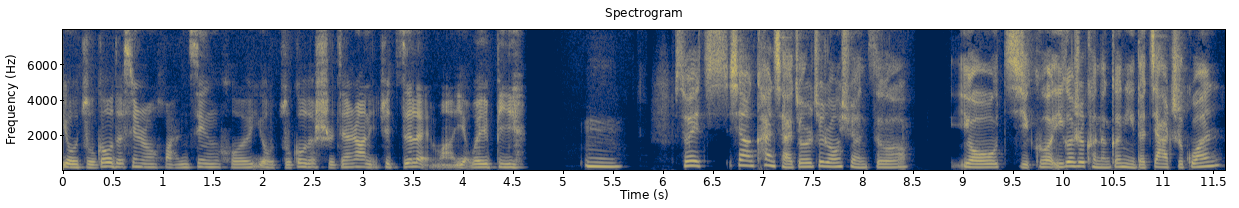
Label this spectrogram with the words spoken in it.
有足够的信任环境和有足够的时间让你去积累吗？也未必。嗯，所以现在看起来就是这种选择有几个，一个是可能跟你的价值观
